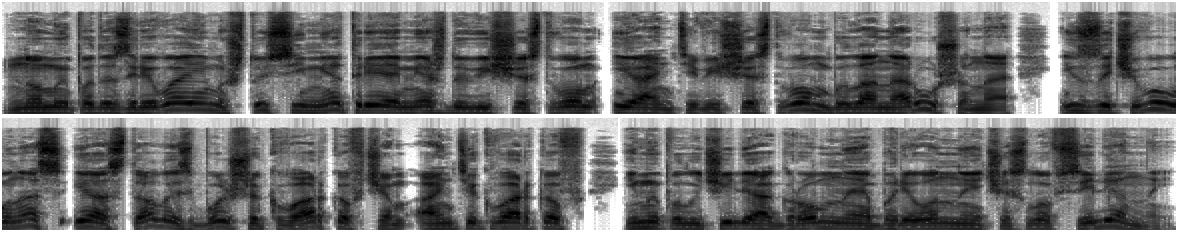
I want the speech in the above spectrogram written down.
Но мы подозреваем, что симметрия между веществом и антивеществом была нарушена, из-за чего у нас и осталось больше кварков, чем антикварков, и мы получили огромное барионное число Вселенной.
